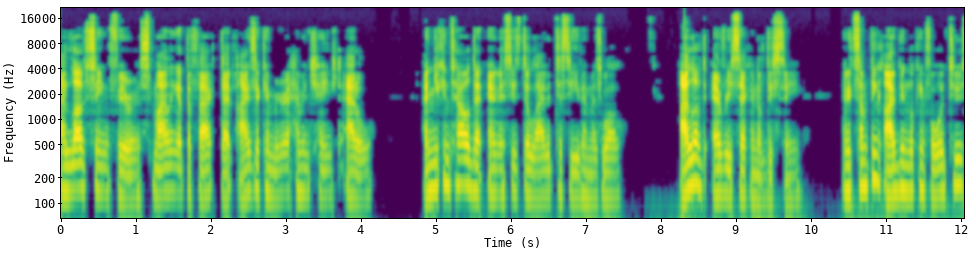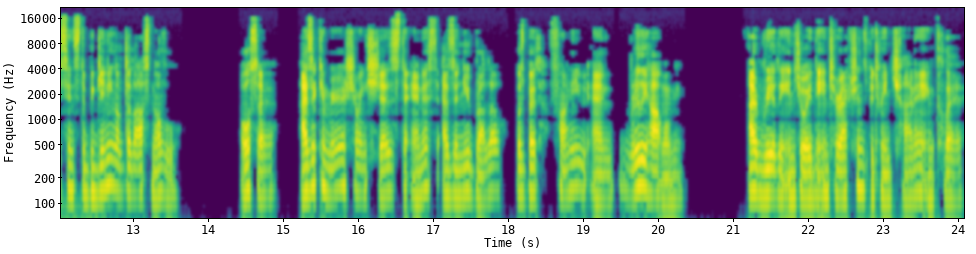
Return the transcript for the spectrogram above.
I love seeing Fira smiling at the fact that Isaac and Miria haven't changed at all, and you can tell that Ennis is delighted to see them as well. I loved every second of this scene, and it's something I've been looking forward to since the beginning of the last novel. Also, Isaac and Miria showing Shez to Ennis as a new brother was both funny and really heartwarming. I really enjoyed the interactions between Chane and Claire.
